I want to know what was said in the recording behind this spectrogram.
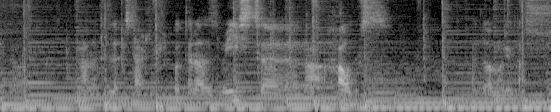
Dobra. No ale wystarczy, tylko teraz miejsce na house. Domek nasz.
